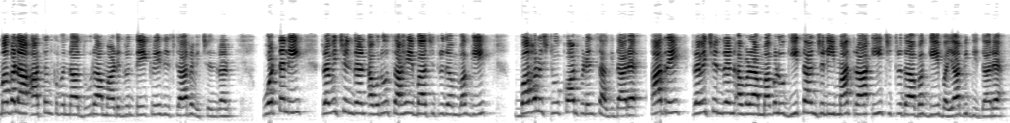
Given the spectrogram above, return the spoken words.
ಮಗಳ ಆತಂಕವನ್ನ ದೂರ ಮಾಡಿದ್ರಂತೆ ಕ್ರೇಜಿ ಸ್ಟಾರ್ ರವಿಚಂದ್ರನ್. ಒಟ್ಟಲ್ಲಿ ರವಿಚಂದ್ರನ್ ಅವರು ಸಾಹೇಬ ಚಿತ್ರದ ಬಗ್ಗೆ ಬಹಳಷ್ಟು ಕಾನ್ಫಿಡೆನ್ಸ್ ಆಗಿದ್ದಾರೆ. ಆದ್ರೆ ರವಿಚಂದ್ರನ್ ಅವರ ಮಗಳು ಗೀತಾಂಜಲಿ ಮಾತ್ರ ಈ ಚಿತ್ರದ ಬಗ್ಗೆ ಭಯ ಬಿದ್ದಿದ್ದಾರೆ.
